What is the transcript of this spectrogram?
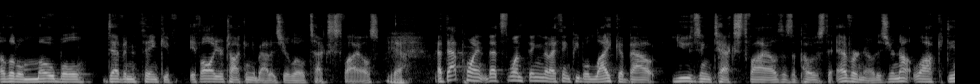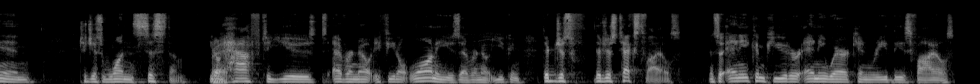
a little mobile Devon Think if, if all you're talking about is your little text files. Yeah. At that point, that's one thing that I think people like about using text files as opposed to Evernote is you're not locked in to just one system. You right. don't have to use Evernote if you don't want to use Evernote. You can they're just they're just text files. And so any computer anywhere can read these files.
